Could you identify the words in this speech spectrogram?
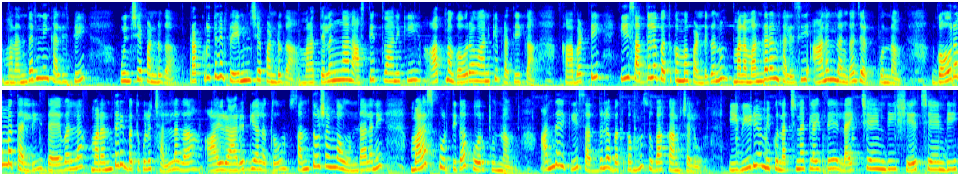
మనందరినీ కలిపి ఉంచే పండుగ. ప్రకృతిని ప్రేమించే పండుగ. మన తెలంగాణ అస్తిత్వానికి ఆత్మ గౌరవానికి ప్రతీక. కాబట్టి ఈ సద్దుల బతుకమ్మ పండుగను మనమందరం కలిసి ఆనందంగా జరుపుకుందాం. గౌరమ్మ తల్లి దయవల్ల మనందరి బతుకులు చల్లగా ఆయురారోగ్యాలతో సంతోషంగా ఉండాలని మనస్ఫూర్తిగా కోరుకుందాం. అందరికీ సద్దుల బతుకమ్మ శుభాకాంక్షలు. ఈ వీడియో మీకు నచ్చినట్లయితే లైక్ చేయండి షేర్ చేయండి.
